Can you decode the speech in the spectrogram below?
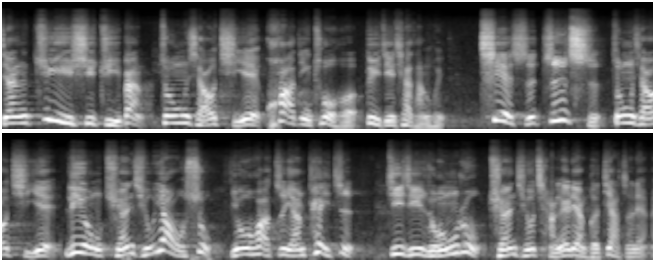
将继续举办中小企业跨境撮合对接洽谈会，切实支持中小企业利用全球要素优化资源配置，积极融入全球产业链和价值链，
